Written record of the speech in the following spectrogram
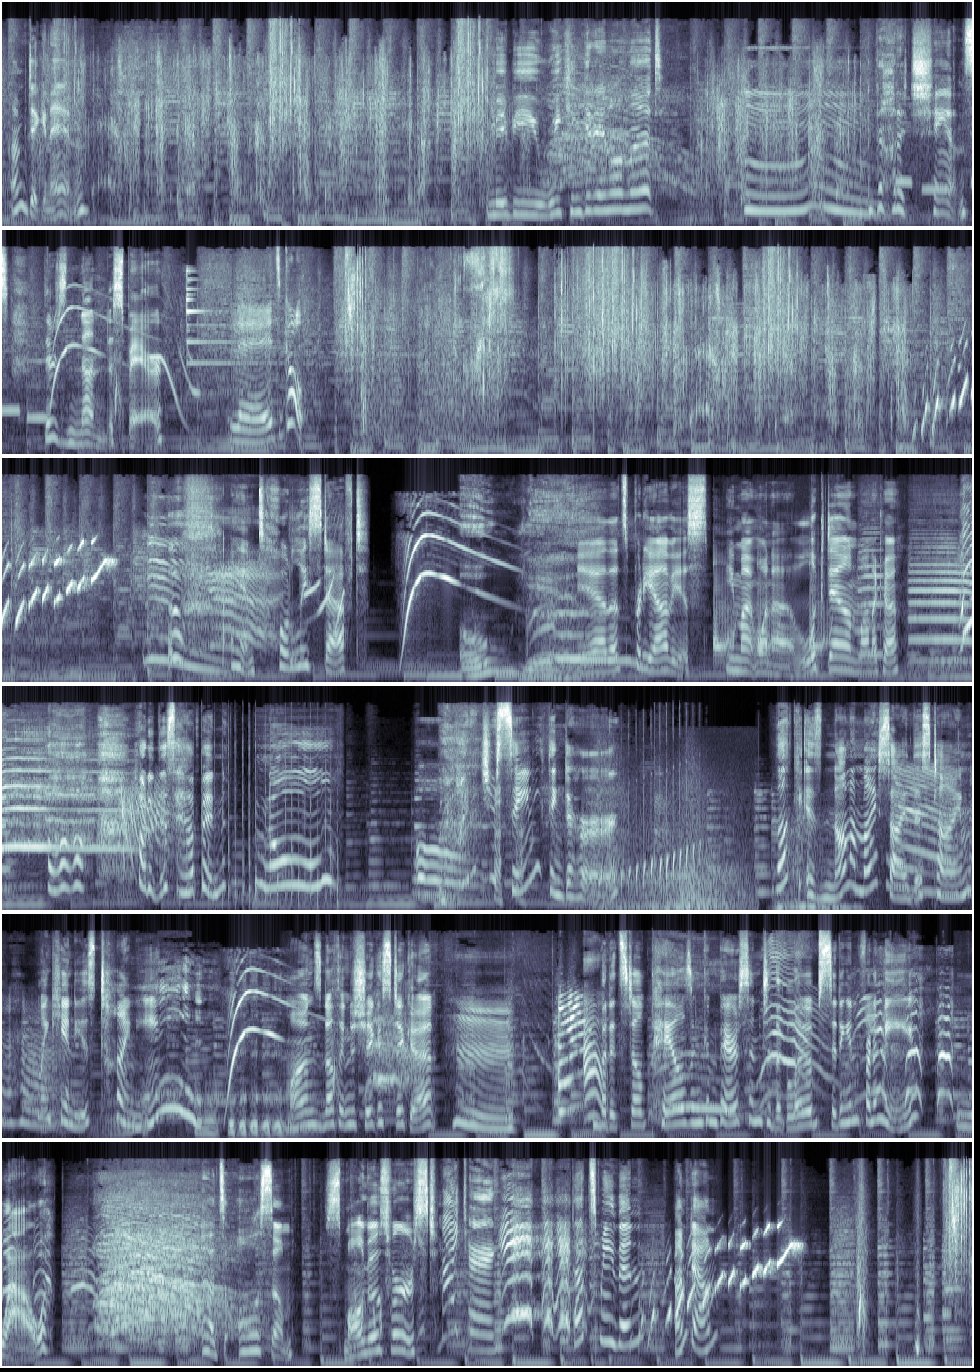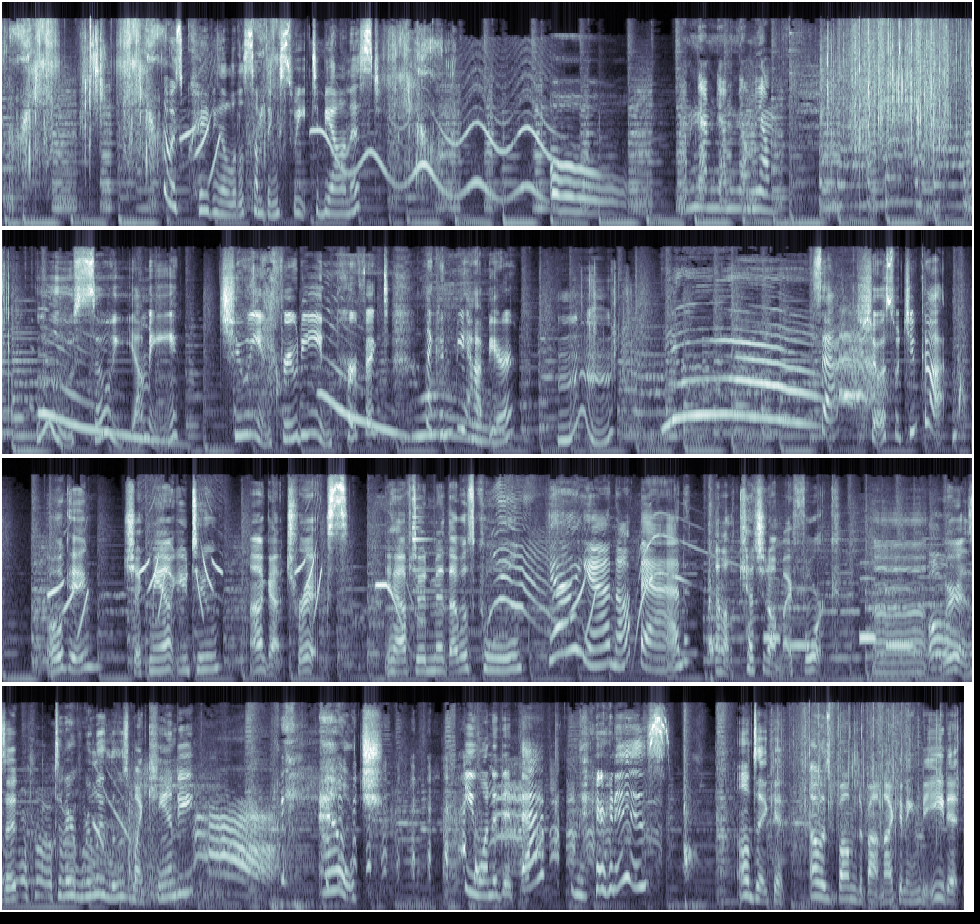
I'm digging in. Maybe we can get in on that? Mm, not a chance. There's none to spare. Let's go. I am totally stuffed. Oh yeah. Yeah, that's pretty obvious. You might want to look down, Monica. Ah, how did this happen? No! Oh. Why didn't you say anything to her? Luck is not on my side this time. My candy is tiny. Mine's nothing to shake a stick at. Hmm. But it still pales in comparison to the globe sitting in front of me. Wow. That's awesome. Small goes first. My turn. That's me then. I'm down. I was craving a little something sweet, to be honest. Oh. Yum yum yum yum. Ooh, so yummy. Chewy and fruity and perfect. I couldn't be happier. Mmm. Zach, show us what you've got. Okay, check me out, you two. I got tricks. You have to admit that was cool. Yeah, yeah, not bad. And I'll catch it on my fork. Uh, where is it? Did I really lose my candy? Ouch! You wanted it back? There it is. I'll take it. I was bummed about not getting to eat it.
